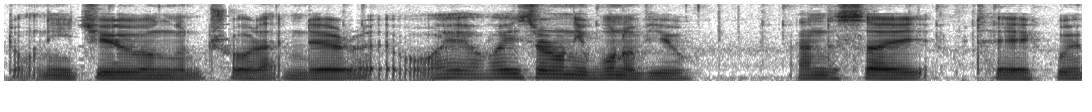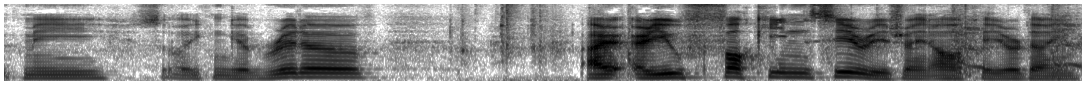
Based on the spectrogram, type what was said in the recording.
don't need you I'm gonna throw that in there. Why, why is there only one of you? And the site take with me so I can get rid of. Are, are you fucking serious right now? Okay you're dying.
